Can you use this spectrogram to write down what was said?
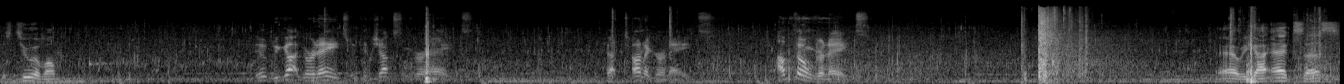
There's two of them. Dude, we got grenades. We can chuck some grenades. Got a ton of grenades. I'm throwing grenades. Yeah, we got excess.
